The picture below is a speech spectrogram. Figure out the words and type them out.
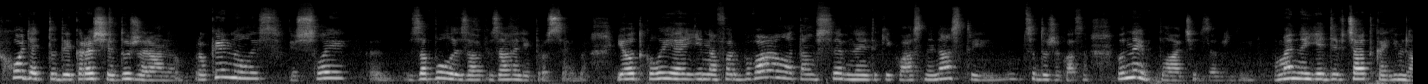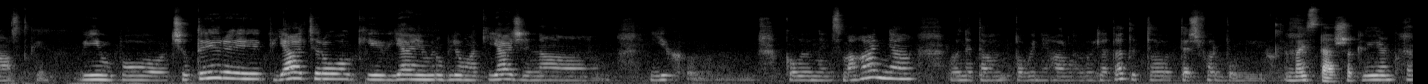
ходять туди, коротше, дуже рано прокинулись, пішли, е, забули взагалі про себе. І от коли я її нафарбувала, там все в неї такий класний настрій, це дуже класно. Вони плачуть завжди. У мене є дівчатка гімнастки. Їм по 4-5 років. Я їм роблю макіяжі на їх, е, коли у них змагання, вони там повинні гарно виглядати, то теж фарбую їх. Найстарша клієнтка.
